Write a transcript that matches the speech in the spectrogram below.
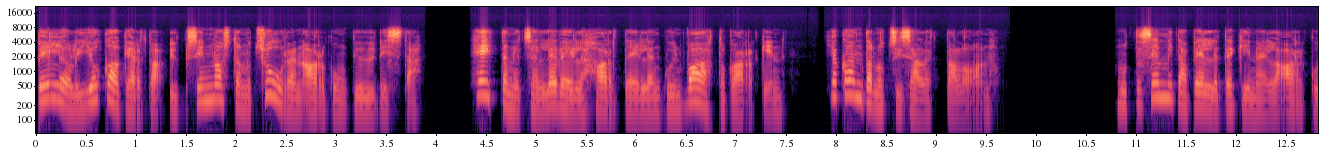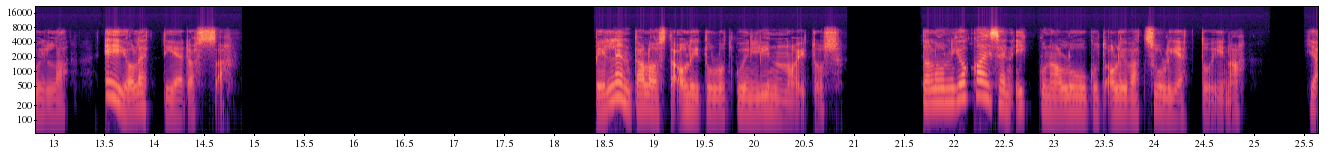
Pelle oli joka kerta yksin nostanut suuren arkun kyydistä, heittänyt sen leveille harteilleen kuin vaahtokarkin ja kantanut sisälle taloon. Mutta se, mitä Pelle teki näillä arkuilla, ei ole tiedossa. Pellen talosta oli tullut kuin linnoitus. Talon jokaisen ikkunan luukut olivat suljettuina, ja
